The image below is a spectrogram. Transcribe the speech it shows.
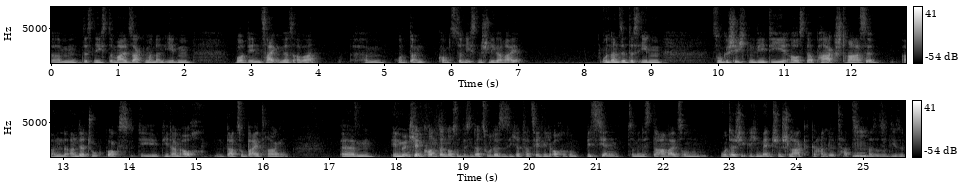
ähm, das nächste Mal sagt man dann eben, boah, denen zeigen wir es aber. Ähm, und dann kommt es zur nächsten Schlägerei. Und dann sind es eben so Geschichten wie die aus der Parkstraße an, an der Jukebox, die, die dann auch dazu beitragen. Ähm, in München kommt dann noch so ein bisschen dazu, dass es sich ja tatsächlich auch so ein bisschen, zumindest damals, um unterschiedlichen Menschenschlag gehandelt hat. Mhm. Also so diese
